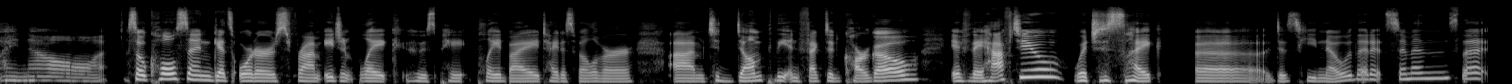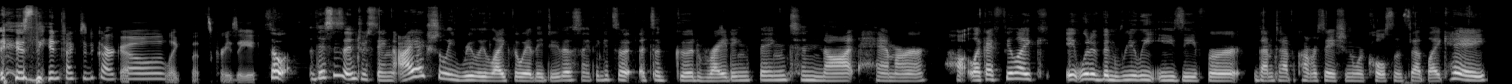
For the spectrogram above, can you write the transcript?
I know. So coulson gets orders from agent blake who's pay- played by titus welliver um, to dump the infected cargo if they have to which is like uh does he know that it's simmons that is the infected cargo? Like that's crazy. So this is interesting. I actually really like the way they do this i think it's a it's a good writing thing to not hammer like i feel like it would have been really easy for them to have a conversation where coulson said like hey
